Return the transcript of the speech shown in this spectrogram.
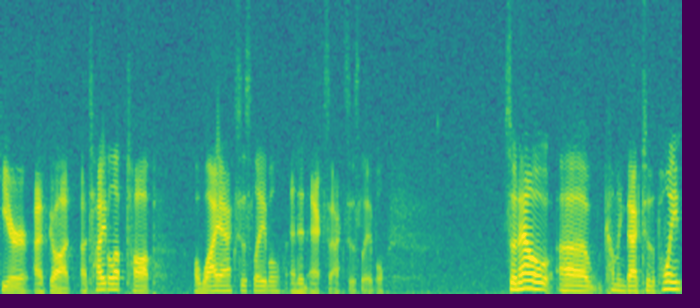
here I've got a title up top, a y-axis label, and an x-axis label. So now, uh, coming back to the point,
